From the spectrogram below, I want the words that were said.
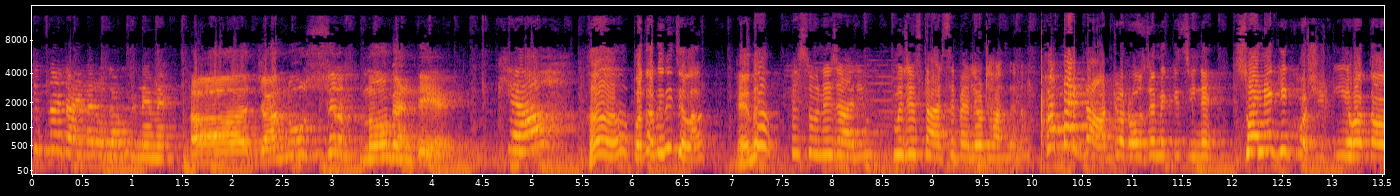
कितना टाइम है रोजा खुलने में? जानू सिर्फ़ नौ घंटे है। क्या? हाँ पता भी नहीं चला। है ना? मैं सोने जा रही हूँ। मुझे इफ्तार से पहले उठा देना। खबरदार जो रोज़े में किसी ने सोने की कोशिश की हो तो।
